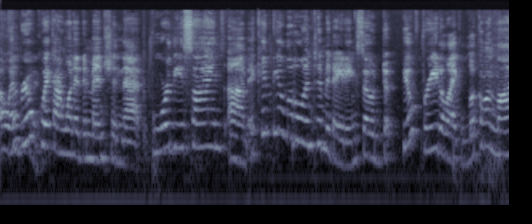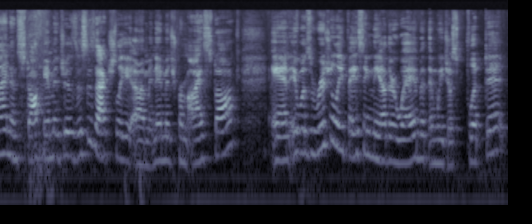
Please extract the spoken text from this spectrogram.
Oh, and real quick, I wanted to mention that for these signs, um, it can be a little intimidating. So feel free to like look online and stock images. This is actually um, an image from iStock, and it was originally facing the other way, but then we just flipped it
